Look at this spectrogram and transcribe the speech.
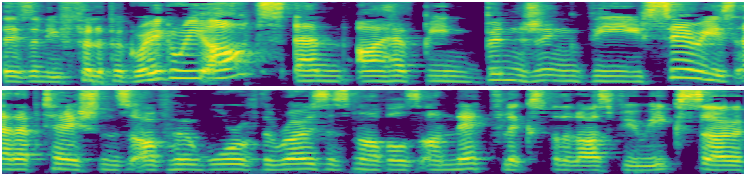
There's a new Philippa Gregory art, and I have been binging the series adaptations of her War of the Roses novels on Netflix for the last few weeks. So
